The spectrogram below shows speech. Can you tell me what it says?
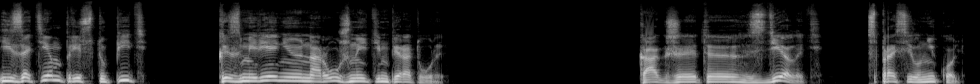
и затем приступить к измерению наружной температуры. «Как же это сделать?» — спросил Николь.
